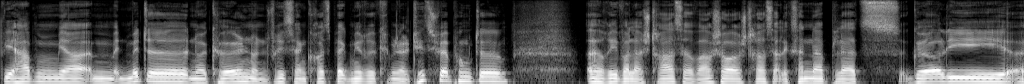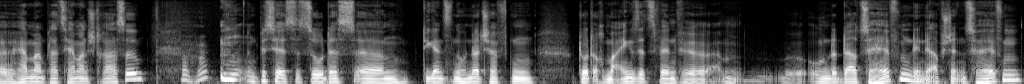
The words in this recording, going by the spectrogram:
Wir haben ja in Mitte, Neukölln und Friedrichshain-Kreuzberg mehrere Kriminalitätsschwerpunkte. Äh, Revaler Straße, Warschauer Straße, Alexanderplatz, Görli, äh, Hermannplatz, Hermannstraße. Mhm. Und bisher ist es so, dass ähm, die ganzen Hundertschaften dort auch immer eingesetzt werden für ähm, um da zu helfen, den Abschnitten zu helfen.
